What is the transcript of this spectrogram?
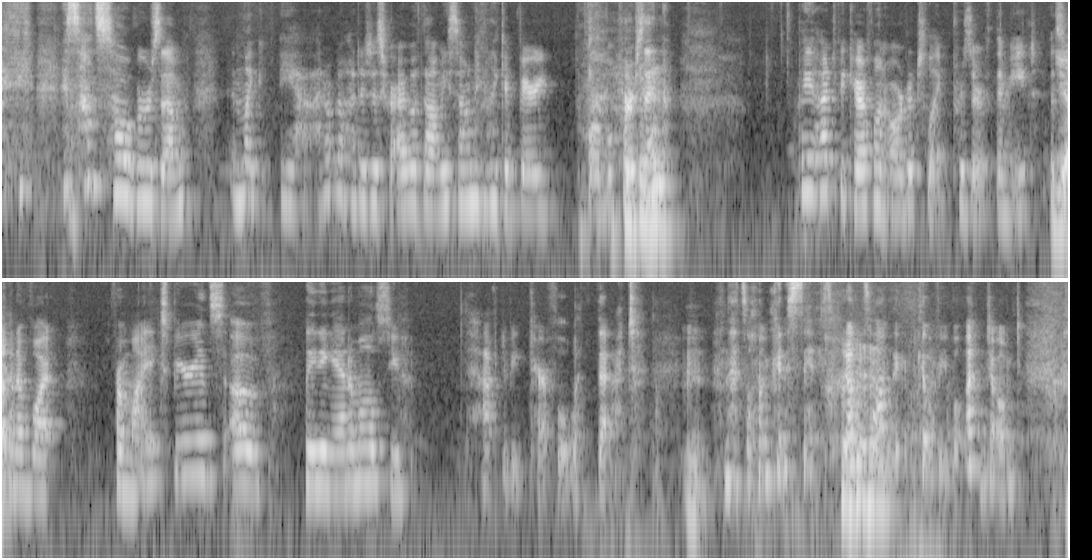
it sounds so gruesome, and like yeah, I don't know how to describe without me sounding like a very horrible person. but you have to be careful in order to like preserve the meat. It's Yeah. kind of what, from my experience of cleaning animals, you have to be careful with that. hmm And that's all I'm gonna say. So don't sound like I kill people. I don't.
